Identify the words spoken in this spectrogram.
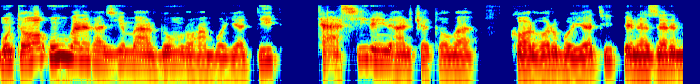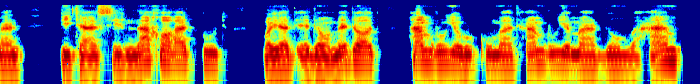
منتها اون ور قضیه مردم رو هم باید دید. تاثیر این حرکت ها و کارها رو باید دید. به نظر من بی تاثیر نخواهد بود. باید ادامه داد. هم روی حکومت هم روی مردم و هم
